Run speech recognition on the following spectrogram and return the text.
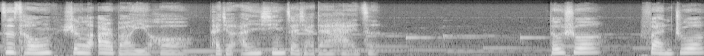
自从生了二宝以后，她就安心在家带孩子。都说饭桌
